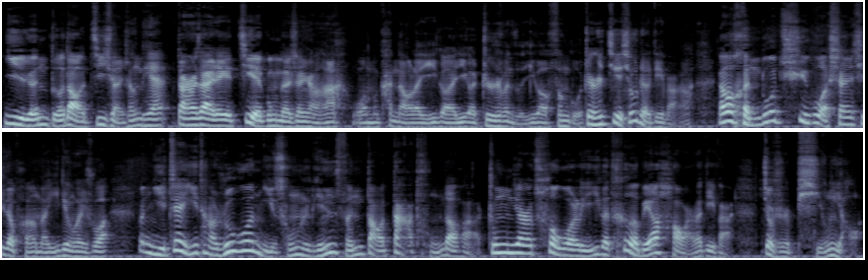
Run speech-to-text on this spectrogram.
一人得道，鸡犬升天，但是在这个介公的身上啊，我们看到了一个一个知识分子，一个风骨。这是介休这个地方啊。然后很多去过山西的朋友们一定会说，说你这一趟，如果你从临汾到大同的话，中间错过了一个特别好玩的地方，就是平遥。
